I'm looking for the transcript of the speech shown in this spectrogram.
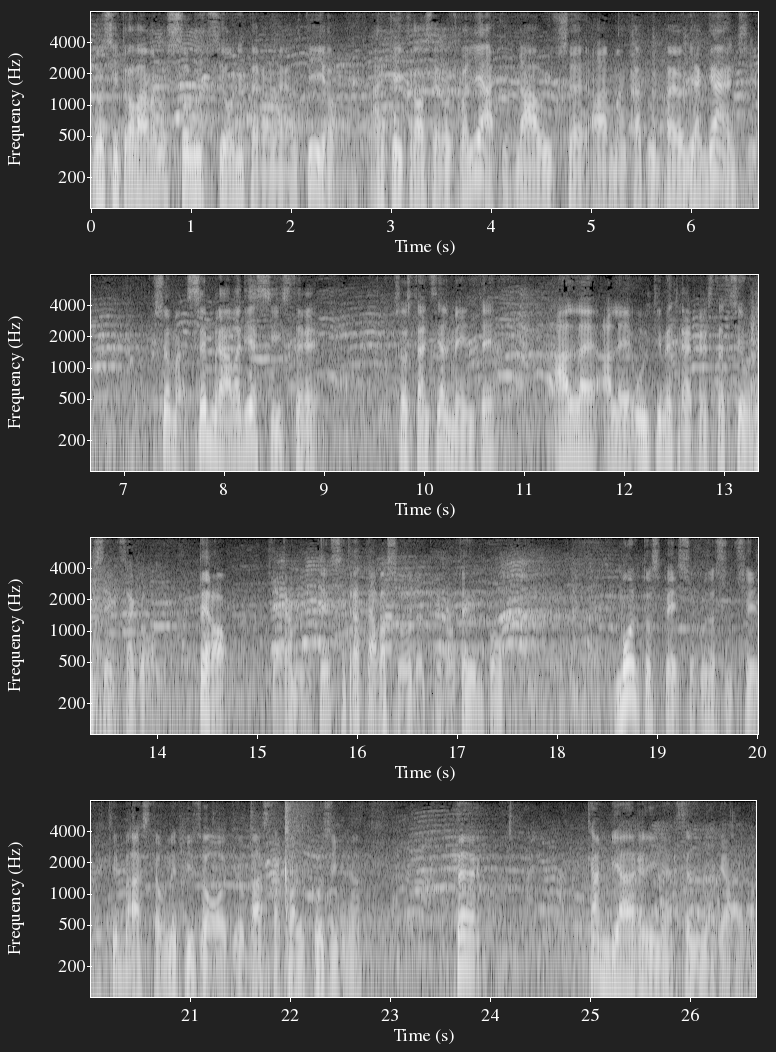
non si trovavano soluzioni per andare al tiro, anche i cross erano sbagliati, Vlaovic ha mancato un paio di agganci, insomma sembrava di assistere sostanzialmente alle, alle ultime tre prestazioni senza gol, però chiaramente si trattava solo del primo tempo. Molto spesso cosa succede? Che basta un episodio, basta qualcosina per cambiare l'inerzia di una gara.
